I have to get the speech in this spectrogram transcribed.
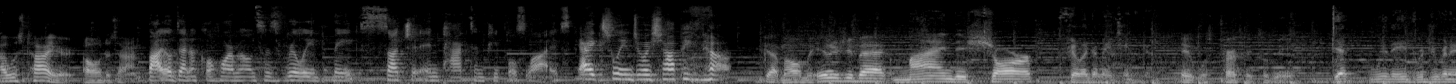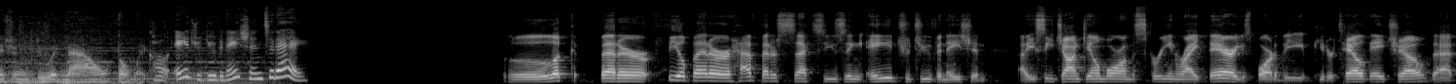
I was tired all the time. Bioidentical hormones has really made such an impact in people's lives. I actually enjoy shopping now. Got my, all my energy back. Mind is sharp. I feel like I'm 18 again. It was perfect for me. Get with age rejuvenation. Do it now. Don't wait. Call Age Rejuvenation today. Look better, feel better, have better sex using Age Rejuvenation. Uh, you see John Gilmore on the screen right there. He's part of the Pewter Tailgate show that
